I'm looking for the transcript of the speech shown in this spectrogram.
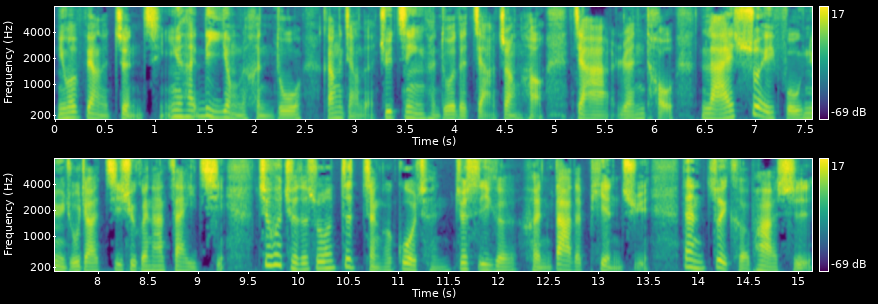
你会非常的震惊，因为他利用了很多刚刚讲的去经营很多的假账号、假人头来说服女主角继续跟他在一起，就会觉得说这整个过程就是一个很大的骗局。但最可怕的是，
